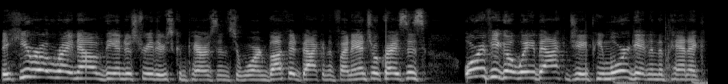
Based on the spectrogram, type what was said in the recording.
the hero right now of the industry. There's comparisons to Warren Buffett back in the financial crisis. Or if you go way back, JP Morgan in the panic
